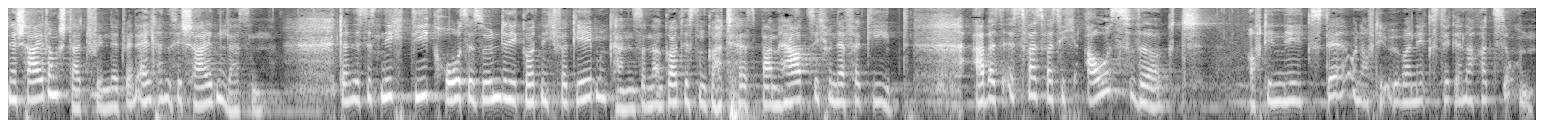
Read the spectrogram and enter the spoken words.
eine Scheidung stattfindet, wenn Eltern sich scheiden lassen, dann ist es nicht die große Sünde, die Gott nicht vergeben kann, sondern Gott ist ein Gott, der ist barmherzig und er vergibt. Aber es ist was, was sich auswirkt auf die nächste und auf die übernächste Generation.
